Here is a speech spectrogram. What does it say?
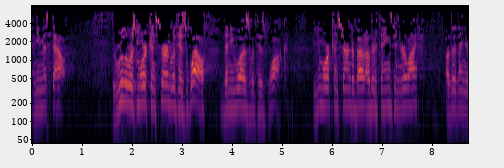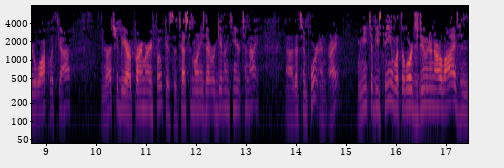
and he missed out. The ruler was more concerned with his wealth than he was with his walk. Are you more concerned about other things in your life? other than your walk with God? You know, that should be our primary focus, the testimonies that were given here tonight. Uh, that's important, right? We need to be seeing what the Lord's doing in our lives and,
